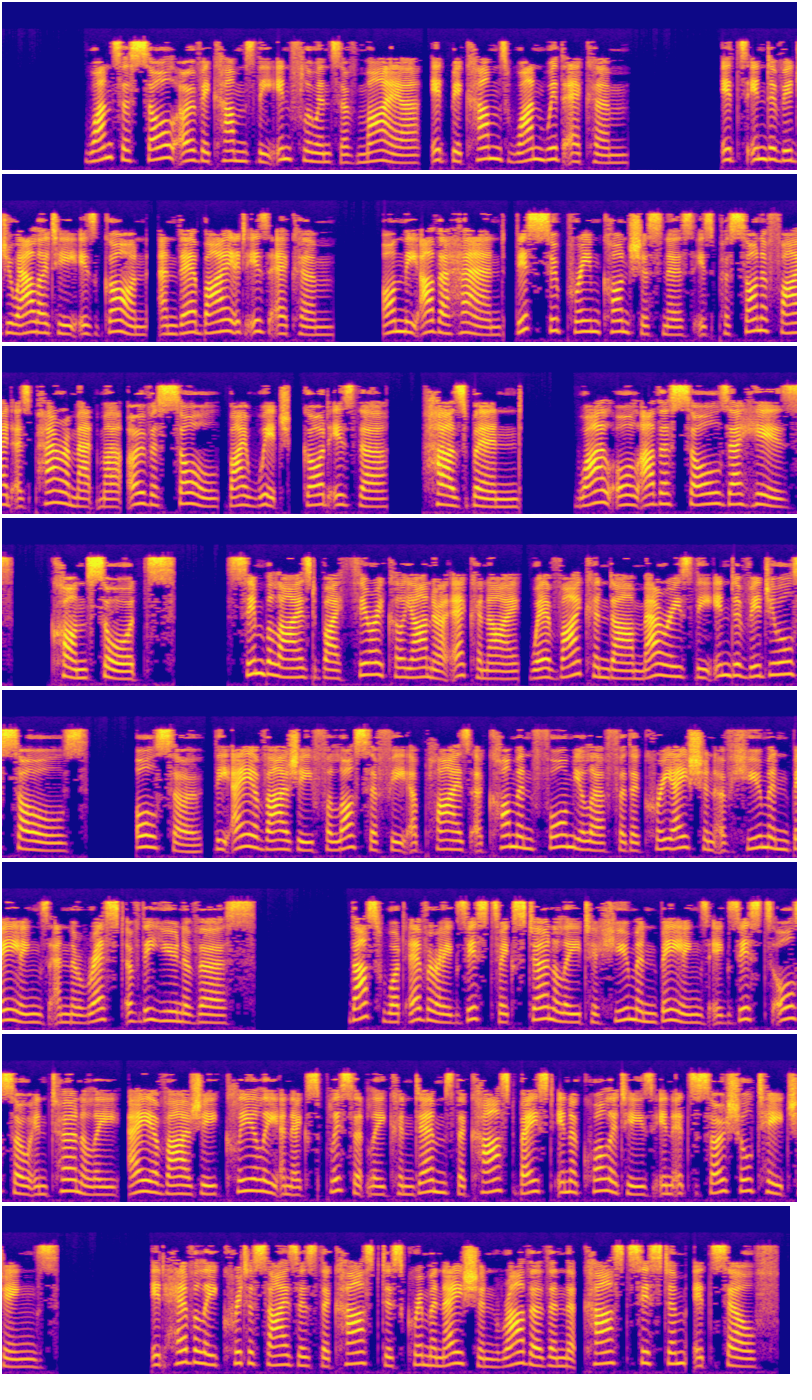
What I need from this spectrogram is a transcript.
Once a soul overcomes the influence of Maya, it becomes one with Ekam. Its individuality is gone, and thereby it is Ekam. On the other hand, this supreme consciousness is personified as Paramatma over soul by which, God is the husband while all other souls are his consorts symbolized by Thirukkalyana Ekanai, where Vaikundar marries the individual souls. Also, the Ayyavazhi philosophy applies a common formula for the creation of human beings and the rest of the universe. Thus whatever exists externally to human beings exists also internally. Ayyavazhi clearly and explicitly condemns the caste-based inequalities in its social teachings. It heavily criticizes the caste discrimination rather than the caste system itself.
